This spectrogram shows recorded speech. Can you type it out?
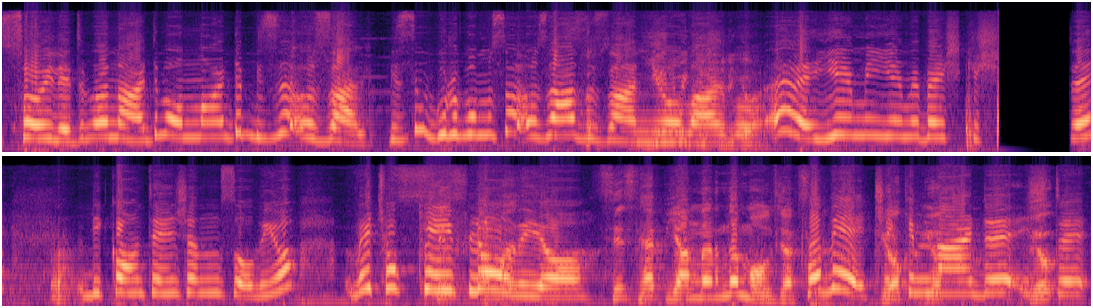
söyledim, önerdim. Onlar da bize özel, bizim grubumuza özel düzenliyorlar bu. ama. Evet 20-25 kişi de bir kontenjanımız oluyor ve çok keyifli ama oluyor. Siz hep yanlarında mı olacaksınız? Tabii, çekimlerde yok, işte-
